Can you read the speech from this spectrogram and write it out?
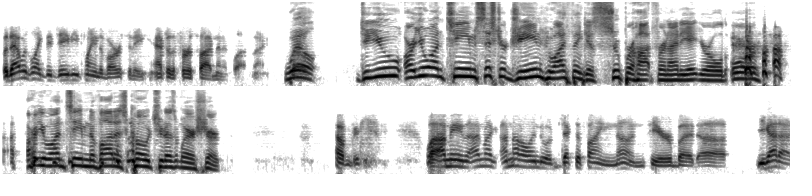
but that was like the JV playing the varsity after the first five minutes last night. Will, do you are you on team Sister Jean, who I think is super hot for a 98 year old, or are you on team Nevada's coach who doesn't wear a shirt? Um, well, I mean, I'm not. I'm not all into objectifying nuns here, but uh, you gotta.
